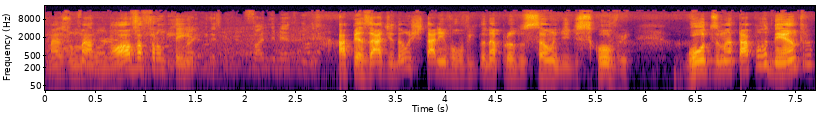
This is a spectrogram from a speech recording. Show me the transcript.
mas uma nova fronteira. Apesar de não estar envolvido na produção de Discovery, Goldsman está por dentro,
